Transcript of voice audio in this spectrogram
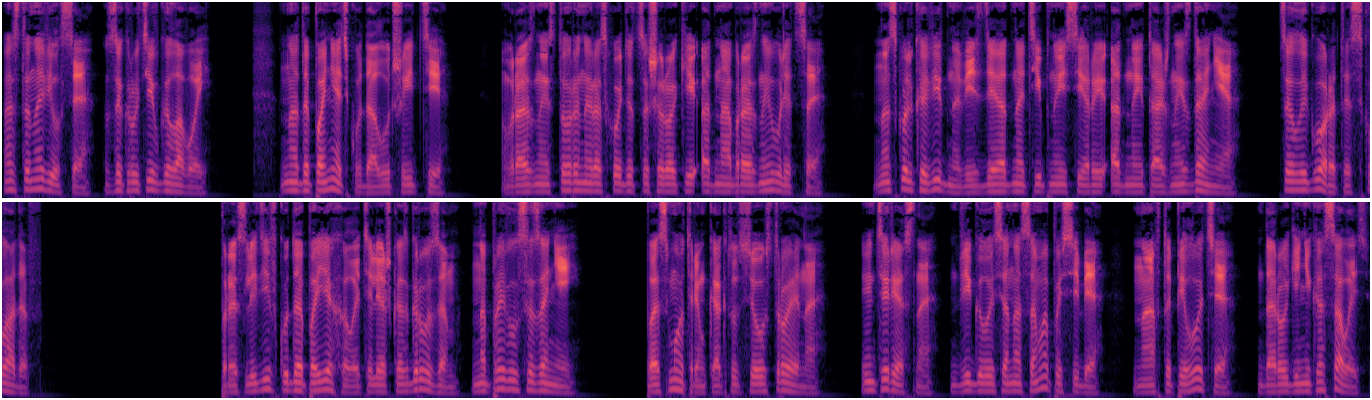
остановился, закрутив головой. Надо понять, куда лучше идти. В разные стороны расходятся широкие однообразные улицы. Насколько видно, везде однотипные серые одноэтажные здания. Целый город из складов. Проследив, куда поехала тележка с грузом, направился за ней. Посмотрим, как тут все устроено. Интересно, двигалась она сама по себе, на автопилоте, Дороги не касалась.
